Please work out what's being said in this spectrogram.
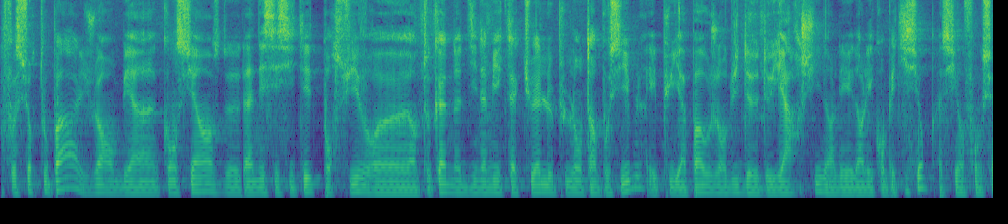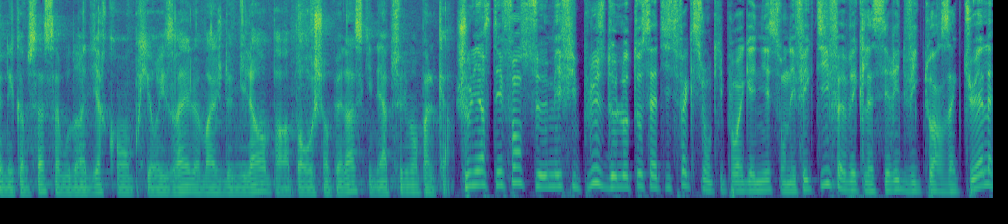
Il faut surtout pas, les joueurs ont bien conscience de la nécessité de poursuivre euh, en tout cas notre dynamique actuelle le plus longtemps possible. Et puis il n'y a pas aujourd'hui de, de, hiérarchie dans les, dans les compétitions. Si on fonctionnait comme ça, ça voudrait dire qu'on prioriserait le match de Milan par rapport au championnat, ce qui n'est absolument pas le cas. Julien Stéphan se méfie plus de l'autosatisfaction qui pourrait gagner son effectif avec la série de victoires actuelles,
